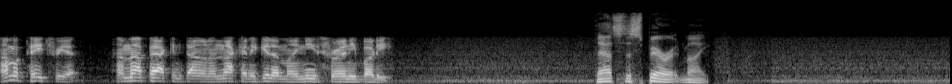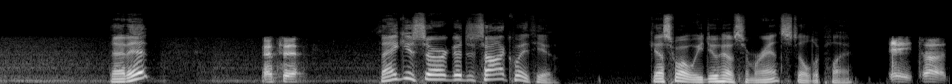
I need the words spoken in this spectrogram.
I'm a patriot. I'm not backing down. I'm not going to get on my knees for anybody. That's the spirit, Mike. That it? That's it. Thank you, sir. Good to talk with you. Guess what? We do have some rants still to play. Hey, Todd.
